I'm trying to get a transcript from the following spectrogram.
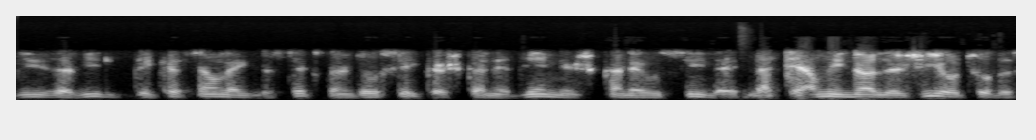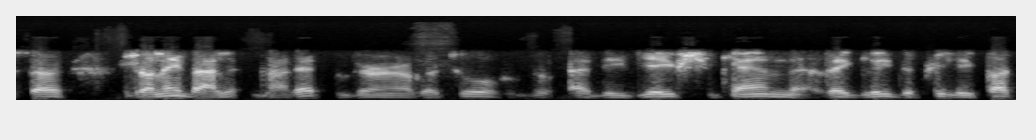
vis-à-vis des questions linguistiques, c'est un dossier que je connais bien, mais je connais aussi la, la terminologie autour de ça. Jeanlin Bar- Barrette veut un retour à des vieilles chicanes réglées depuis l'époque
